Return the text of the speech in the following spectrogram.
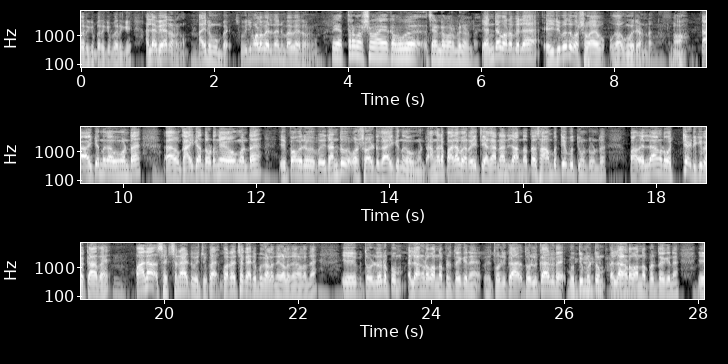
പെറുക്കി പെറുക്കി പെറുക്കി അല്ല വേറിറങ്ങും. അതിന് മുമ്പേ സൂചി മുള വരുന്നതിന് മുമ്പേ വേറിറങ്ങും. ഇപ്പൊ എത്ര വർഷമായ കമുക് ചേണ്ട പറമ്പിലുണ്ട്? എന്റെ പറമ്പിൽ ഇരുപത് വർഷമായ കവുങ്ങൂരുണ്ട്. ആ കായ്ക്കുന്ന കവുങ്ങുണ്ട്. കൊണ്ട് കായ്ക്കാൻ തുടങ്ങിയ കവുങ്ങുണ്ട്. ഇപ്പം ഒരു രണ്ട് വർഷമായിട്ട് കായ്ക്കുന്ന കവുങ്ങുണ്ട്. അങ്ങനെ പല വെറൈറ്റിയാണ് കാരണം അന്നത്തെ സാമ്പത്തിക ബുദ്ധിമുട്ടുണ്ട്. എല്ലാം കൂടെ ഒറ്റയടിക്ക് വെക്കാതെ പല സെക്ഷനായിട്ട് വെച്ചു. കുറേശ്ശെ കരിമ്പ് കളഞ്ഞ് കളഞ്ഞ് കളഞ്ഞ് ഈ തൊഴിലുറപ്പും എല്ലാം കൂടെ വന്നപ്പോഴത്തേക്കിന് തൊഴിൽക്കാർ തൊഴിൽക്കാരുടെ ബുദ്ധിമുട്ടും എല്ലാം കൂടെ വന്നപ്പോഴത്തേക്കിന് ഈ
